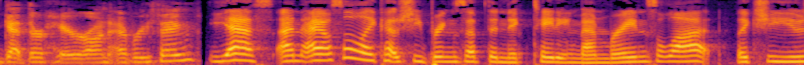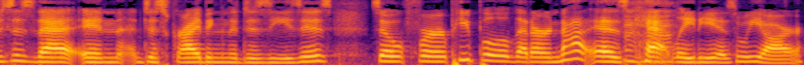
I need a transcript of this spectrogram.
get their hair on everything. Yes, and I also like how she brings up the nictating membranes a lot. Like she uses that in describing the diseases. So for people that are not as cat lady as we are,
